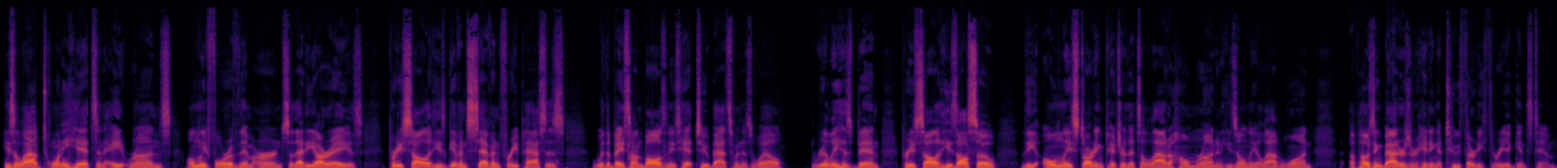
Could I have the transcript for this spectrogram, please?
He's allowed 20 hits and 8 runs, only 4 of them earned. So that ERA is pretty solid. He's given 7 free passes with a base on balls, and he's hit two batsmen as well. Really has been pretty solid. He's also the only starting pitcher that's allowed a home run, and he's only allowed one. Opposing batters are hitting a 233 against him.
